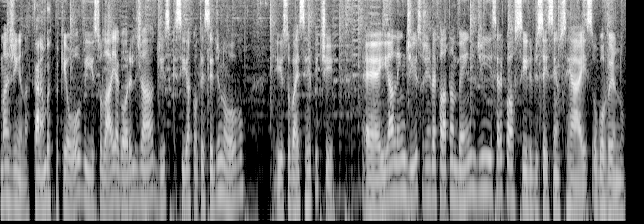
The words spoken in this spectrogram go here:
Imagina. Caramba. Porque houve isso lá e agora ele já disse que se acontecer de novo, isso vai se repetir. É, e além disso, a gente vai falar também de será que o auxílio de 600 reais o governo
